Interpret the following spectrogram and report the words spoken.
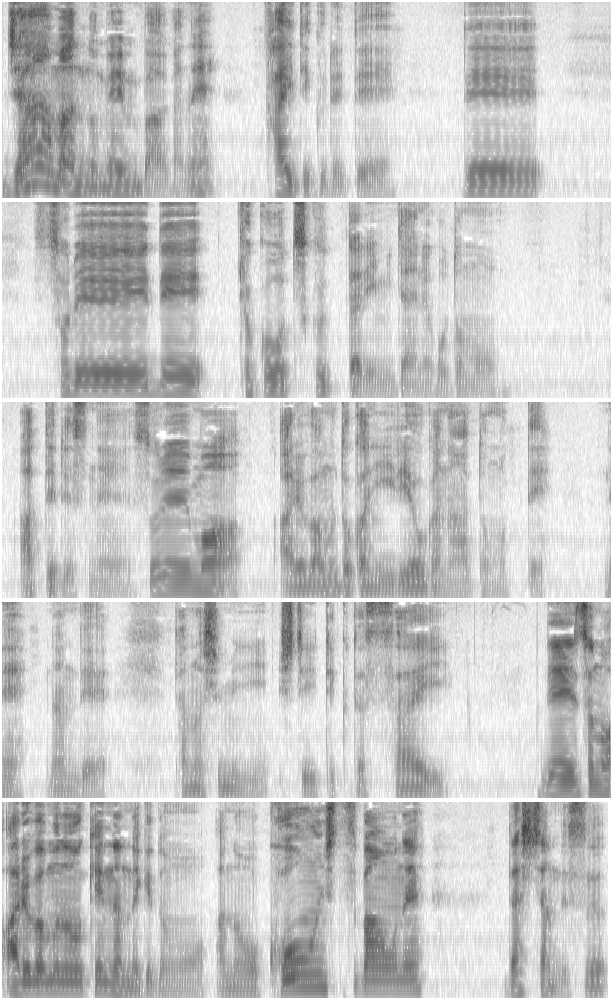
ジャーマンのメンバーがね、書いてくれて、で、それで曲を作ったりみたいなこともあってですね、それまあ、アルバムとかに入れようかなと思って、ね、なんで、楽しみにしていてください。で、そのアルバムの件なんだけども、あの、高音質版をね、出したんです。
